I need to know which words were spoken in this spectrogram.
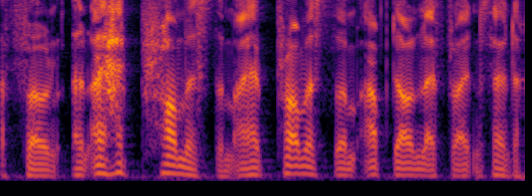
a phone, and I had promised them, I had promised them up, down, left, right, and center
